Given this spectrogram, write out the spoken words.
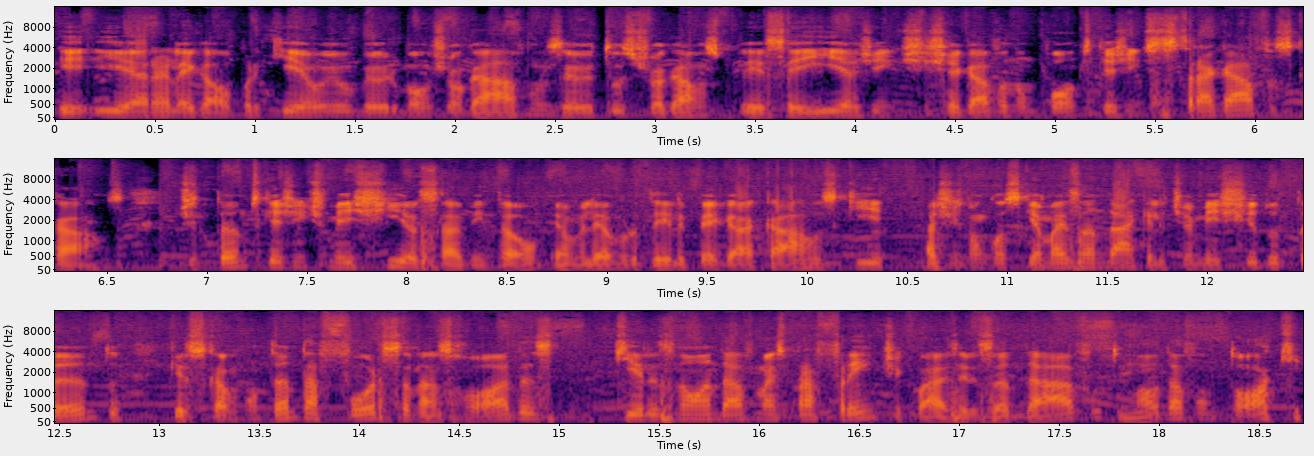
E, e era legal porque eu e o meu irmão jogávamos, eu e tu jogávamos esse aí e a gente chegava num ponto que a gente estragava os carros. De tanto que a gente mexia, sabe? Então eu me lembro dele pegar carros que a gente não conseguia mais andar, que ele tinha mexido tanto, que eles ficavam com tanta força nas rodas que eles não andavam mais pra frente quase. Eles andavam, Sim. mal dava um toque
